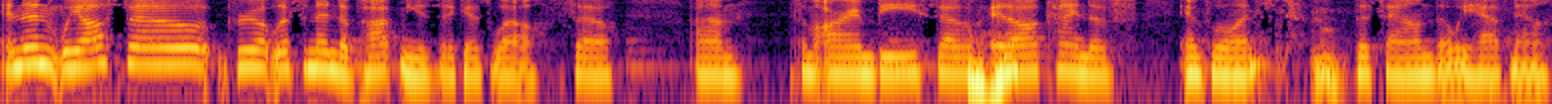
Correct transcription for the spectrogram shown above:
and then we also grew up listening to pop music as well. So um, some R and B. So it all kind of influenced the sound that we have now.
